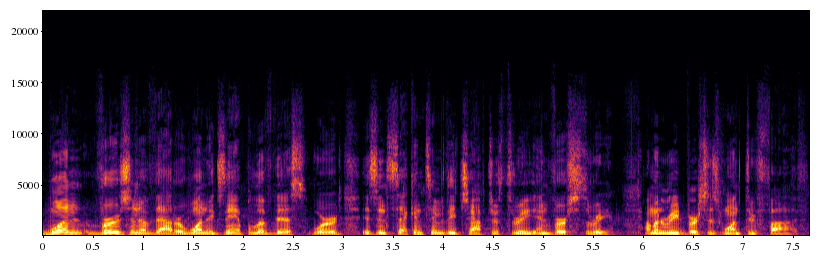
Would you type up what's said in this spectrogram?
One version of that, or one example of this word, is in 2 Timothy chapter 3 and verse 3. I'm going to read verses 1 through 5.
